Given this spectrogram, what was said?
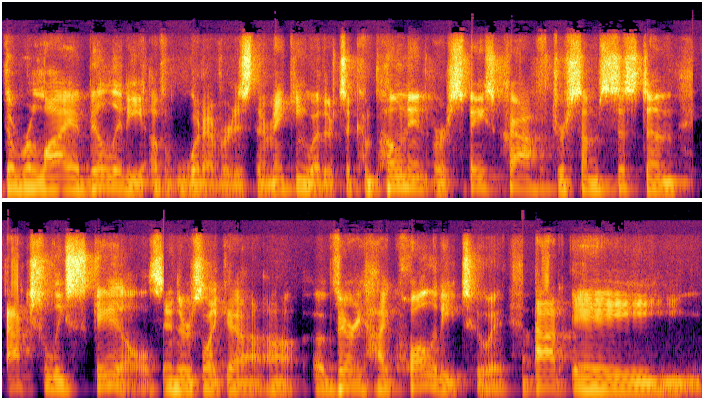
the reliability of whatever it is they're making whether it's a component or spacecraft or some system actually scales. And there's like a, a very high quality to it at a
